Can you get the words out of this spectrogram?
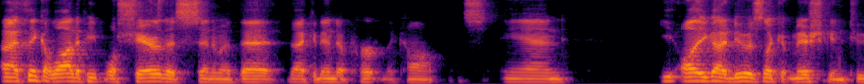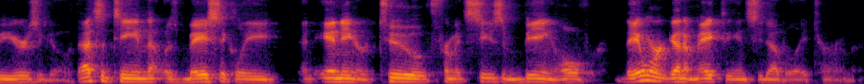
I think a lot of people share this sentiment that that could end up hurting the conference. And all you got to do is look at Michigan two years ago. That's a team that was basically an inning or two from its season being over. They weren't going to make the NCAA tournament.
